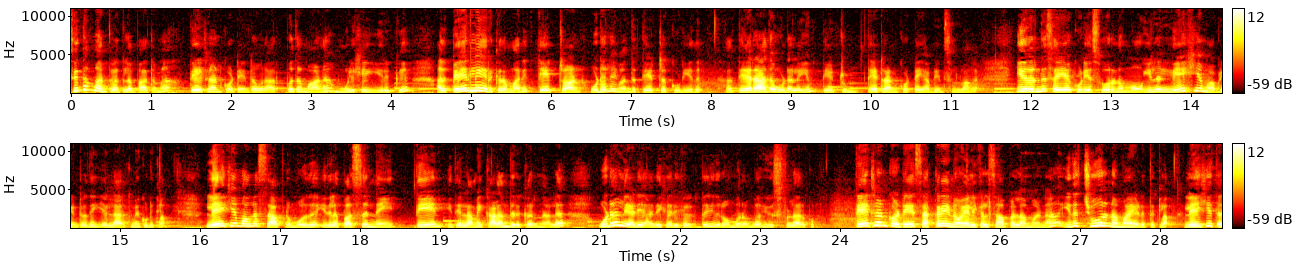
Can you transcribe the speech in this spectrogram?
சித்த மருத்துவத்தில் பார்த்தோம்னா தேற்றான் கோட்டைன்ற ஒரு அற்புதமான மூலிகை இருக்குது அது பேர்லேயே இருக்கிற மாதிரி தேற்றான் உடலை வந்து தேற்றக்கூடியது. அது தேராத உடலையும் தேற்றும் தேற்றான் கோட்டை அப்படின்னு சொல்லுவாங்க. இதிலிருந்து செய்யக்கூடிய சூரணமோ இல்லை லேகியம் அப்படின்றது எல்லாருக்குமே கொடுக்கலாம். லேகியமாக சாப்பிடும்போது இதில் பசு நெய் தேன் இது எல்லாமே கலந்து இருக்கிறதுனால உடல் எடை அதிகரிக்கிறது இது ரொம்ப ரொம்ப யூஸ்ஃபுல்லாக இருக்கும். தேற்றான்கோட்டையை சர்க்கரை நோயாளிகள் சாப்பிட்லாமான்னா இதை சூரணமாக எடுத்துக்கலாம். லேகியத்தை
